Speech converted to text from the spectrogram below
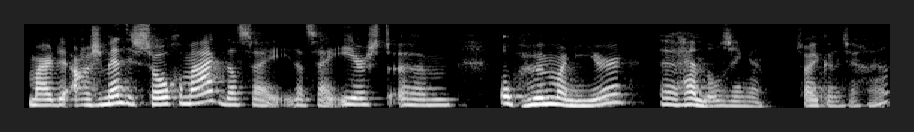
Maar de arrangement is zo gemaakt dat zij, dat zij eerst um, op hun manier uh, Hendel zingen, zou je kunnen zeggen.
